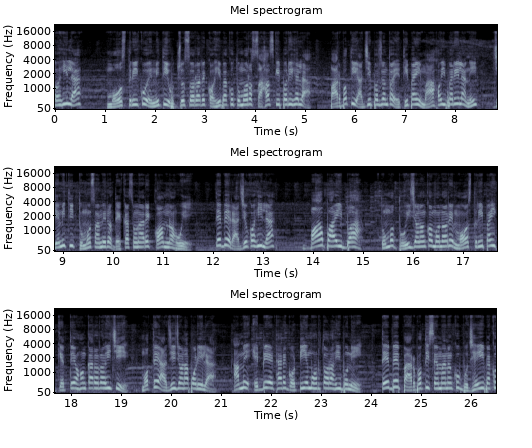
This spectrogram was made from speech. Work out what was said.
କହିଲା ମୋ ସ୍ତ୍ରୀକୁ ଏମିତି ଉଚ୍ଚ ସ୍ୱରରେ କହିବାକୁ ତୁମର ସାହସ କିପରି ହେଲା? ପାର୍ବତୀ ଆଜି ପର୍ଯ୍ୟନ୍ତ ଏଥିପାଇଁ ମା ହୋଇପାରିଲାନି ଯେମିତି ତୁମ ସ୍ୱାମୀର ଦେଖାଶୁଣାରେ କମ୍ ନ ହୁଏ। ତେବେ ରାଜୁ କହିଲା ବା ଭାଇ ବା ତୁମ ଦୁଇ ଜଣଙ୍କ ମନରେ ମୋ ସ୍ତ୍ରୀ ପାଇଁ କେତେ ଅହଙ୍କାର ରହିଛି ମୋତେ ଆଜି ଜଣାପଡ଼ିଲା। ଆମେ ଏବେ ଏଠାରେ ଗୋଟିଏ ମୁହୂର୍ତ୍ତ ରହିବୁନି। ତେବେ ପାର୍ବତୀ ସେମାନଙ୍କୁ ବୁଝେଇବାକୁ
